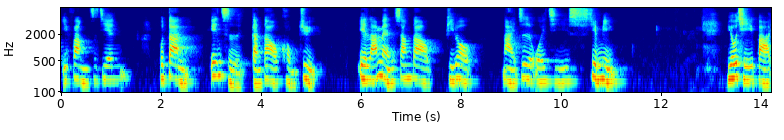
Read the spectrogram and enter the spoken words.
一放之间，不但因此感到恐惧。也难免伤到皮肉，乃至危及性命。尤其把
